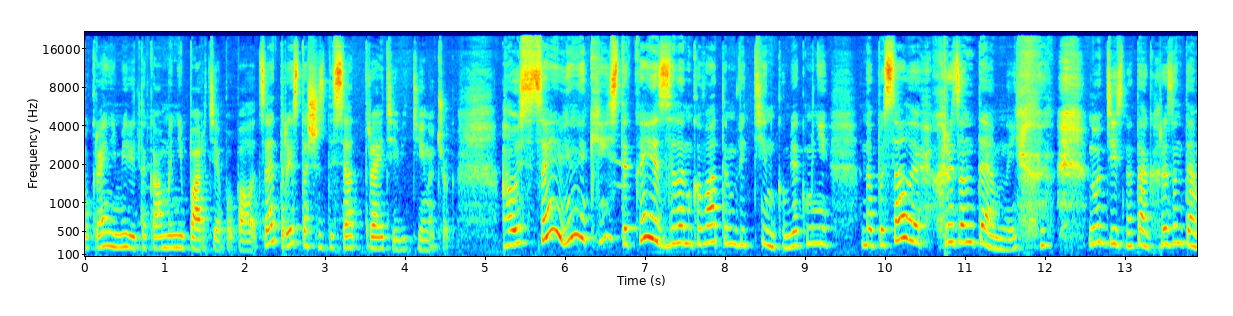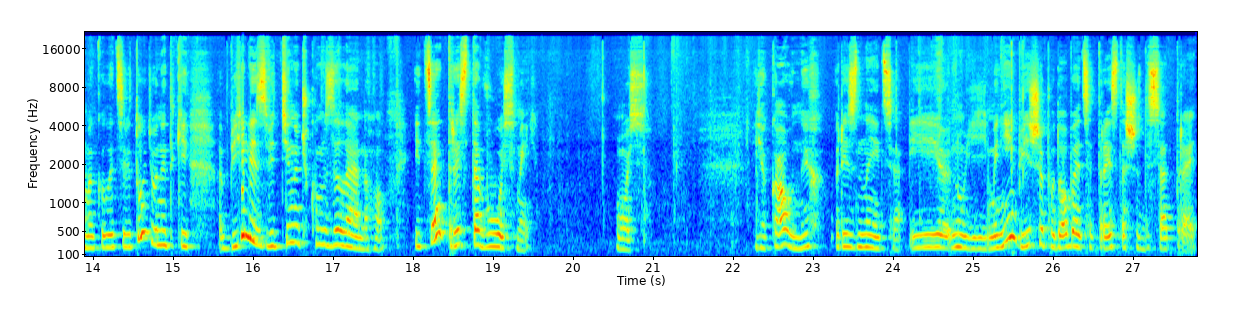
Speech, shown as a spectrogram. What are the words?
по крайній мірі, така мені партія попала. Це 363 відтіночок. А ось цей він якийсь такий з зеленкуватим відтінком. Як мені написали, хризантемний. Ну, дійсно, так, хризантеми, коли цвітуть, вони такі білі з відтіночком зеленого. І це 308. Ось. Яка у них різниця? І ну, мені більше подобається 363.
